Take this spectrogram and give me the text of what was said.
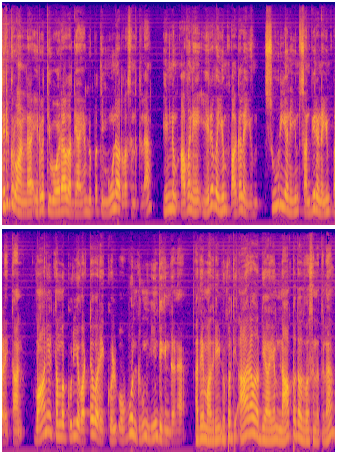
திருக்குர்ஆன்ல இருபத்தி ஓராவது அத்தியாயம் முப்பத்தி மூணாவது வசனத்துல இன்னும் அவனே இரவையும் பகலையும் சூரியனையும் சந்திரனையும் படைத்தான். வானில் தமக்குரிய வட்டவரைக்குள் ஒவ்வொன்றும் நீந்துகின்றன. அதே மாதிரி முப்பத்தி ஆறாவது அத்தியாயம் நாற்பதாவது வசனத்துல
